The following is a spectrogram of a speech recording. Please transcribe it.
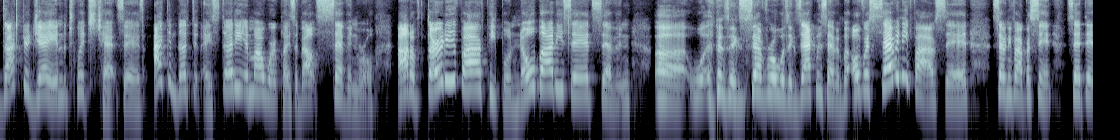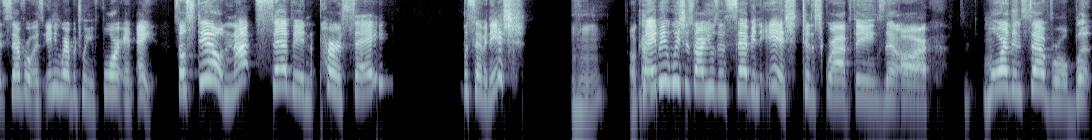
Dr. J in the Twitch chat says, I conducted a study in my workplace about seven rule. Out of 35 people, nobody said seven uh was several was exactly seven, but over 75 said 75% said that several is anywhere between four and eight. So still not seven per se, but seven-ish. Mm-hmm. Okay. Maybe we should start using seven ish to describe things that are more than several, but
